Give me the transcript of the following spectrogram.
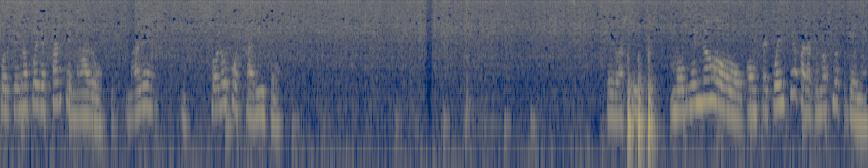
porque no puede estar quemado, ¿vale? Solo pochadito. Pero así, moviendo con frecuencia para que no se os queme.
